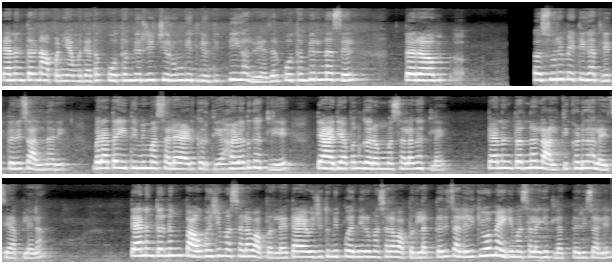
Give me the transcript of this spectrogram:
त्यानंतर ना आपण यामध्ये आता कोथिंबीर जी चिरून घेतली होती ती घालूया. जर कोथिंबीर नसेल तर कसुरी मेथी घातलीत तरी चालणार. आहे बरं आता इथे मी मसाला ॲड करते. हळद घातली आहे त्याआधी आपण गरम मसाला घातला आहे त्यानंतर ना लाल तिखट घालायचं आहे आपल्याला. त्यानंतर ना मी पावभाजी मसाला वापरला आहे त्याऐवजी तुम्ही पनीर मसाला वापरलात तरी चालेल किंवा मॅगी मसाला घेतलात तरी चालेल.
